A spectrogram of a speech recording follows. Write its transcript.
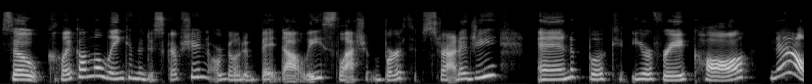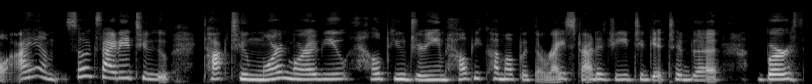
So click on the link in the description or go to bit.ly slash birth strategy and book your free call now. I am so excited to talk to more and more of you, help you dream, help you come up with the right strategy to get to the birth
